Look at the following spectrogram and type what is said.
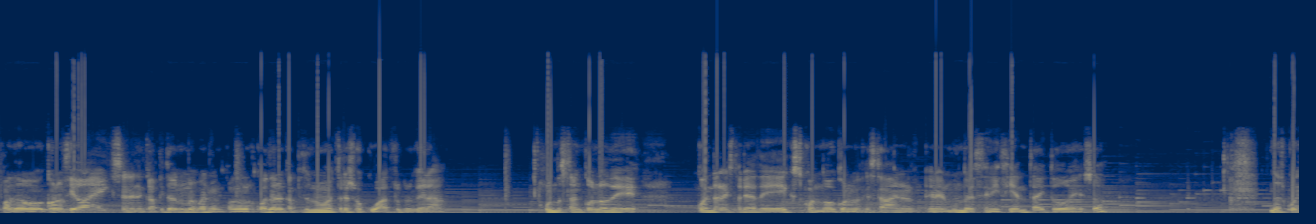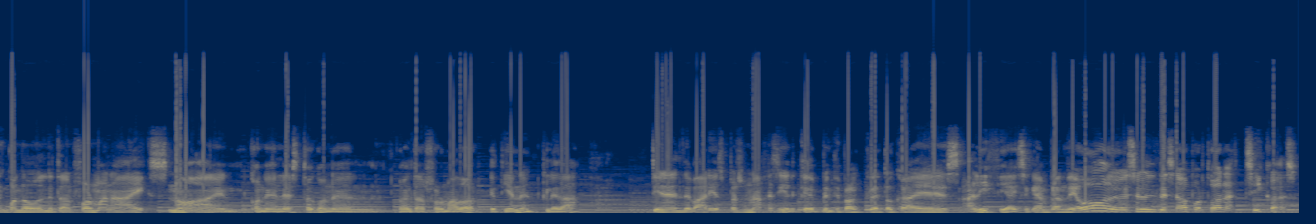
cuando conoció a X en el capítulo número, bueno, cuando nos cuentan en el capítulo número 3 o 4, creo que era, cuando están con lo de, cuentan la historia de X cuando estaba en el mundo de Cenicienta y todo eso. Cuando le transforman a X, ¿no? Con el esto, con el, con el transformador que tiene, que le da. Tiene el de varios personajes y el que principal que le toca es Alicia y se queda en plan de, oh, es el deseado por todas las chicas.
